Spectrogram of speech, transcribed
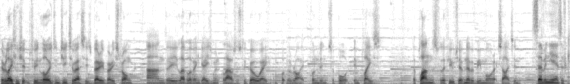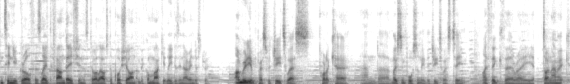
The relationship between Lloyds and G2S is very, very strong and the level of engagement allows us to go away and put the right funding support in place. The plans for the future have never been more exciting. Seven years of continued growth has laid the foundations to allow us to push on and become market leaders in our industry. I'm really impressed with G2S, product care and uh, most importantly the G2S team. I think they're a dynamic,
